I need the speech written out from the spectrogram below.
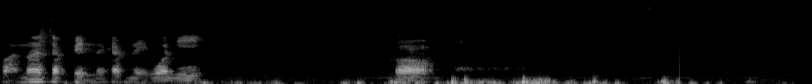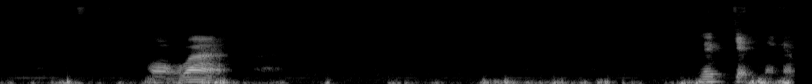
ความน่าจะเป็นนะครับในงวดนี้ ก็มองว่า เลขเจ็ดนะครับ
